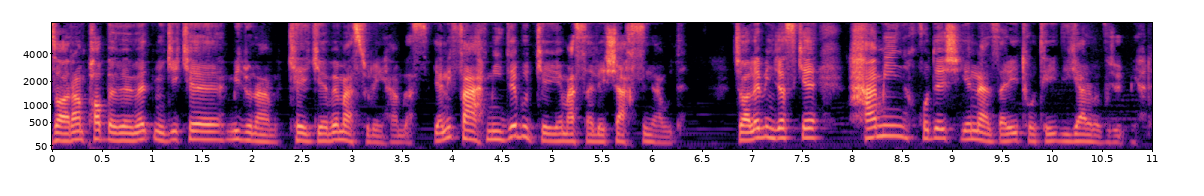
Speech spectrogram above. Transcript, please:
ظاهرا پاپ به ممد میگه که می‌دونم به مسئول این حمله است. یعنی فهمیده بود که یه مسئله شخصی نبوده. جالب اینجاست که همین خودش یه نظری توطئه دیگر رو به وجود میاره.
